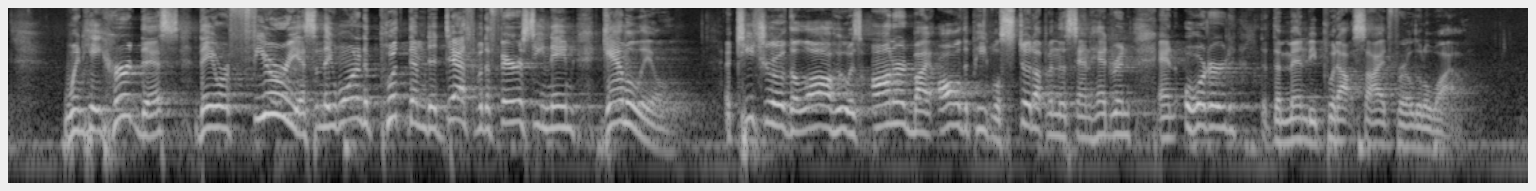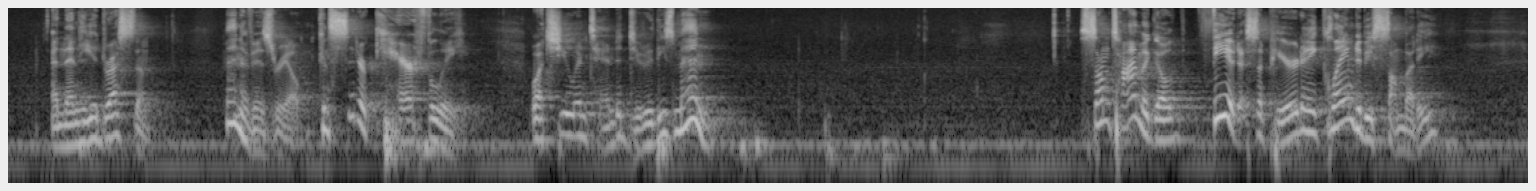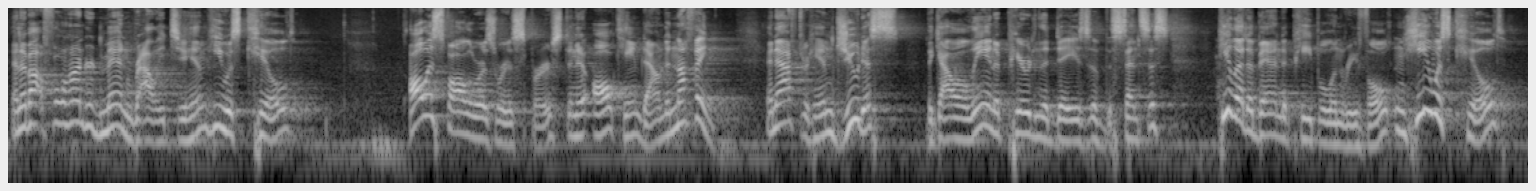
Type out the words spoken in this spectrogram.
When he heard this, they were furious and they wanted to put them to death, but a Pharisee named Gamaliel a teacher of the law who was honored by all the people stood up in the Sanhedrin and ordered that the men be put outside for a little while. And then he addressed them Men of Israel, consider carefully what you intend to do to these men. Some time ago, Theudas appeared and he claimed to be somebody. And about 400 men rallied to him. He was killed all his followers were dispersed, and it all came down to nothing. And after him, Judas, the Galilean, appeared in the days of the census. He led a band of people in revolt, and he was killed,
